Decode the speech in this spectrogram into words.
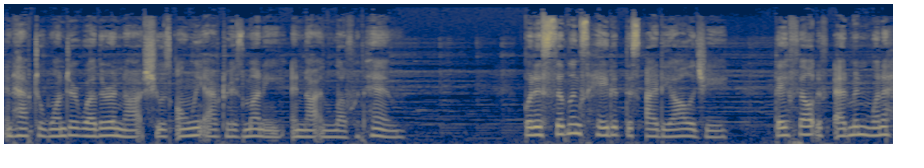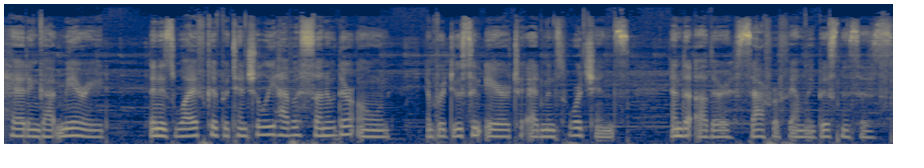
and have to wonder whether or not she was only after his money and not in love with him. But his siblings hated this ideology. They felt if Edmond went ahead and got married, then his wife could potentially have a son of their own and produce an heir to Edmond's fortunes and the other Safra family businesses.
